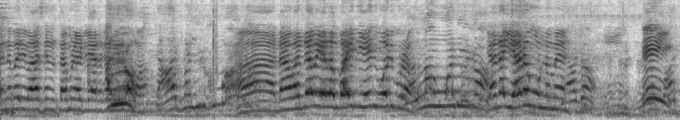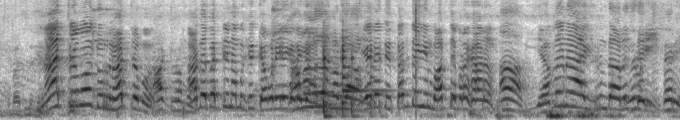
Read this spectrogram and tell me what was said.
என்ன மாதிரி வாசனை தமிழ்நாட்டுல யாருக்காவது யாருன்னா இருக்குமா? நான் வந்தவன் எல்லாம் பயந்து ஏறி ஓடி போறான். எல்லாம் ஓடிடுறான். ஏன்னா இடம் ஒண்ணுமே. நாற்றமோ துர்நாற்றமோ? நாற்றமோ. அதை பற்றி நமக்கு கவலையே கிடையாது. எனது தந்தையின் வார்த்தை பிரகாரம் எவனா இருந்தாலும் சரி சரி.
